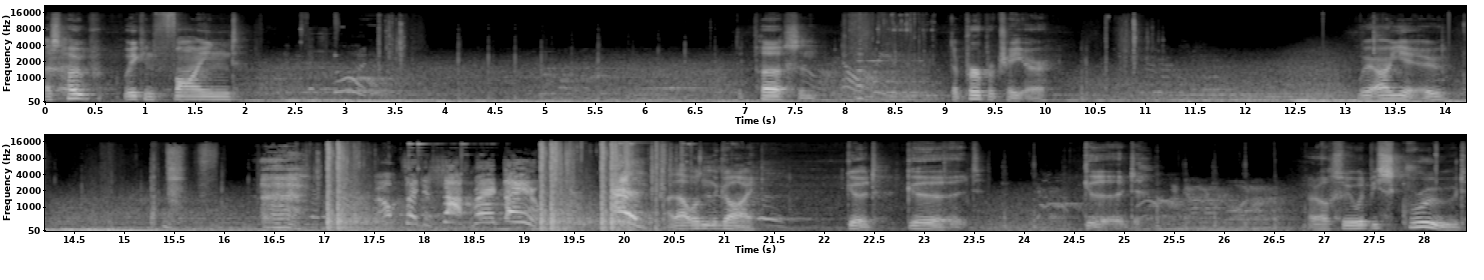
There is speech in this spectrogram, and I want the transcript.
Let's hope we can find the person, the perpetrator. Where are you? I'm taking shots, man. Damn. Ah, that wasn't the guy. Good, good, good. Or else we would be screwed.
